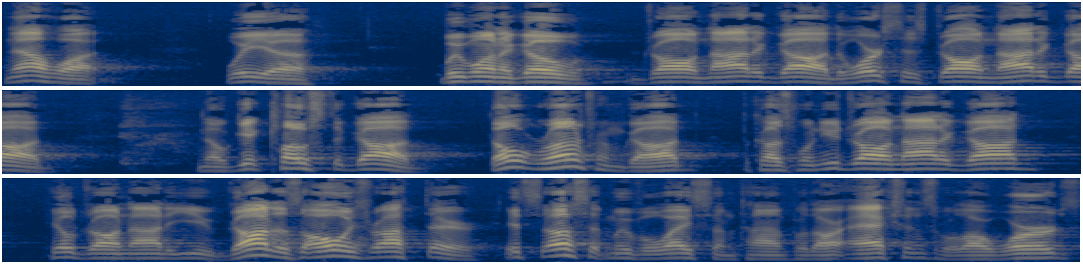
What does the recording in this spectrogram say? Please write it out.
Now what? We uh, we want to go draw nigh to God. The word says, "Draw nigh to God." You know, get close to God. Don't run from God because when you draw nigh to God, He'll draw nigh to you. God is always right there. It's us that move away sometimes with our actions, with our words,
